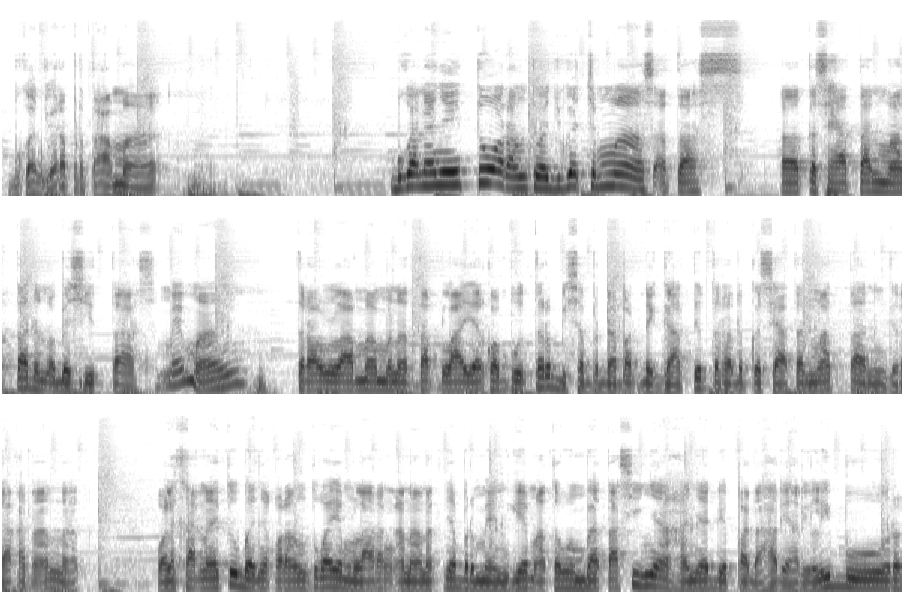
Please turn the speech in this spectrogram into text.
Bukan juara pertama, Bukan hanya itu, orang tua juga cemas atas uh, kesehatan mata dan obesitas. Memang, terlalu lama menatap layar komputer bisa berdampak negatif terhadap kesehatan mata dan gerakan anak. Oleh karena itu, banyak orang tua yang melarang anak-anaknya bermain game atau membatasinya hanya di pada hari-hari libur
